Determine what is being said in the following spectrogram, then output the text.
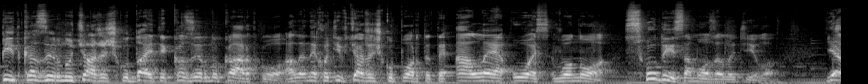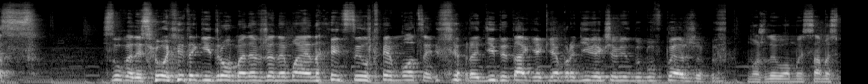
під козирну тяжечку дайте козирну картку, але не хотів тяжечку портити, але ось воно сюди само залетіло. Єс! Слухайте, сьогодні такий дров, в мене вже немає навіть сил та емоцій радіти так, як я радів, якщо він би був першим. Можливо, ми саме з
